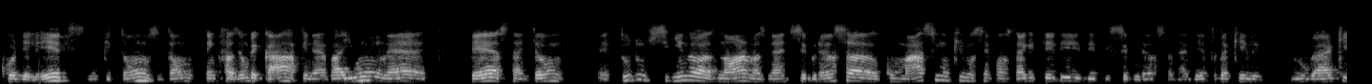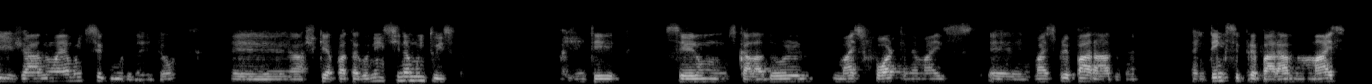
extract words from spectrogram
cordeletes, em pitons, então tem que fazer um backup, né? Vai um, né? Testa, então é, tudo seguindo as normas né, de segurança com o máximo que você consegue ter de, de, de segurança né, dentro daquele lugar que já não é muito seguro. Né? Então, é, acho que a Patagônia ensina muito isso. Né? A gente ser um escalador mais forte, né, mais, é, mais preparado. Né? A gente tem que se preparar mais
